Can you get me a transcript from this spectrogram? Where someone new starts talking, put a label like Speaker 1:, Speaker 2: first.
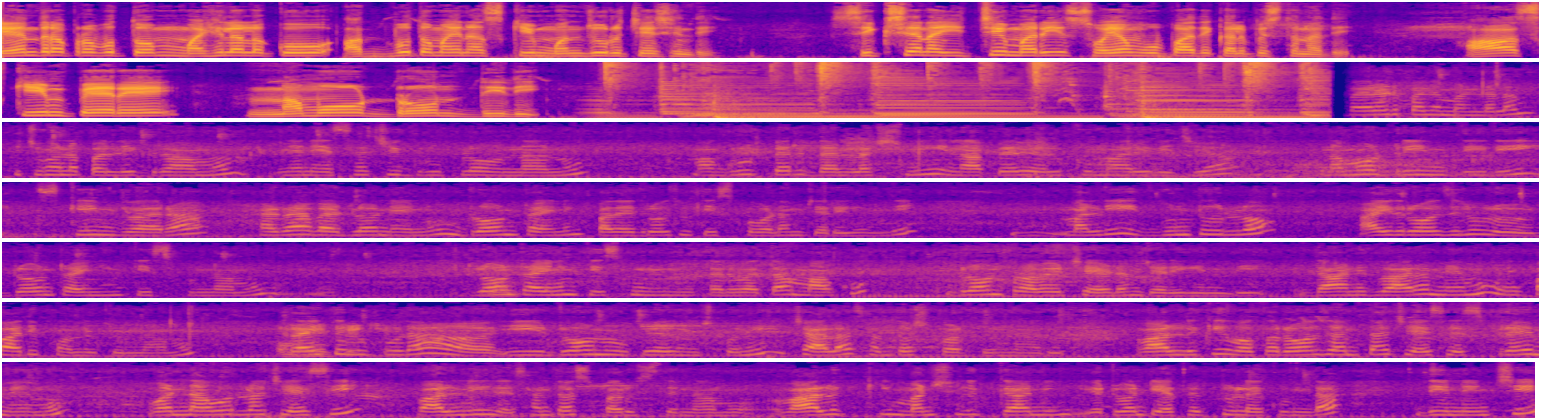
Speaker 1: కేంద్ర ప్రభుత్వం మహిళలకు అద్భుతమైన స్కీమ్ మంజూరు చేసింది. శిక్షణ ఇచ్చి మరీ స్వయం ఉపాధి కల్పిస్తున్నది. ఆ స్కీమ్ పేరే నమో డ్రోన్ దీది.
Speaker 2: బైరడిపల్లి మండలం పిచుమలపల్లి గ్రామం. నేను ఎస్హెచ్ఈ గ్రూప్లో ఉన్నాను. మా గ్రూప్ పేరు ధనలక్ష్మి నా పేరు ఎల్కుమారి విజయ. నమో డ్రీమ్ దీది స్కీమ్ ద్వారా హైదరాబాద్లో నేను డ్రోన్ ట్రైనింగ్ పదహైదు రోజులు తీసుకోవడం జరిగింది. మళ్ళీ గుంటూరులో ఐదు రోజులు డ్రోన్ ట్రైనింగ్ తీసుకున్నాము. డ్రోన్ ట్రైనింగ్ తీసుకున్న తర్వాత మాకు డ్రోన్ ప్రొవైడ్ చేయడం జరిగింది. దాని ద్వారా మేము ఉపాధి పొందుతున్నాము. రైతులు కూడా ఈ డ్రోన్ ఉపయోగించుకొని చాలా సంతోషపడుతున్నారు. వాళ్ళకి ఒక రోజంతా చేసే స్ప్రే మేము వన్ అవర్లో చేసి వాళ్ళని సంతోషపరుస్తున్నాము. వాళ్ళకి మనుషులకి కానీ ఎటువంటి ఎఫెక్ట్ లేకుండా దీని నుంచి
